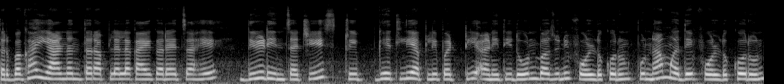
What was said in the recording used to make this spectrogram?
तर बघा यानंतर आपल्याला काय करायचं आहे? दीड इंचाची स्ट्रीप घेतली आपली पट्टी आणि ती दोन बाजूनी फोल्ड करून पुन्हा मध्ये फोल्ड करून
